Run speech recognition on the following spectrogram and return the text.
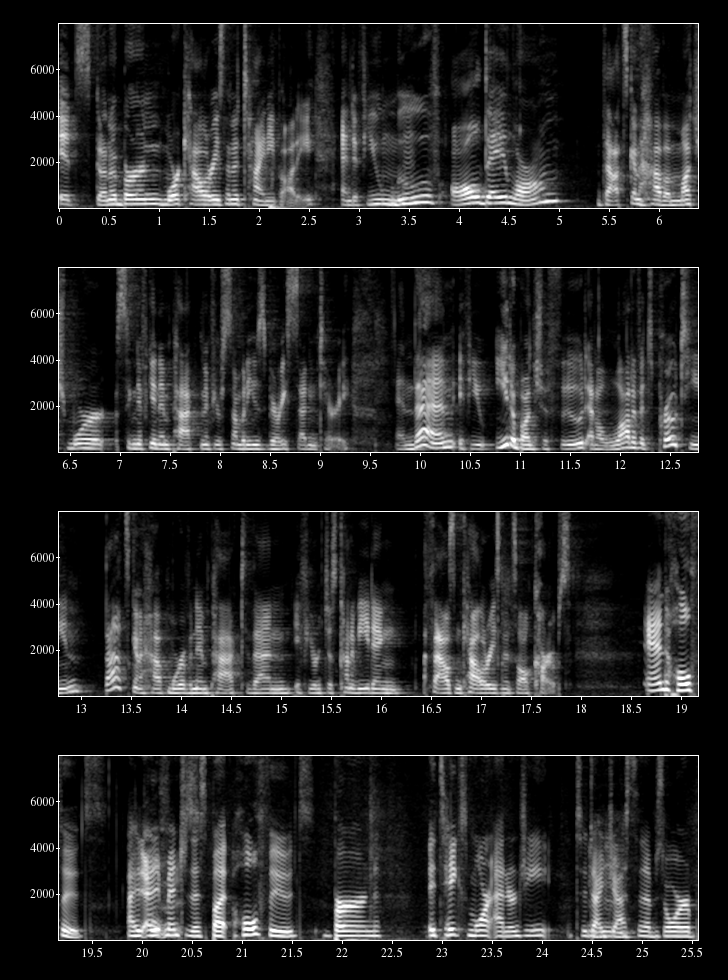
it's gonna burn more calories than a tiny body. And if you mm-hmm. move all day long that's gonna have a much more significant impact than if you're somebody who's very sedentary and then if you eat a bunch of food and a lot of it's protein that's gonna have more of an impact than if you're just kind of eating a thousand calories and it's all carbs and whole foods i, I didn't mention foods. this but whole foods burn it takes more energy to Mm-hmm. digest and absorb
